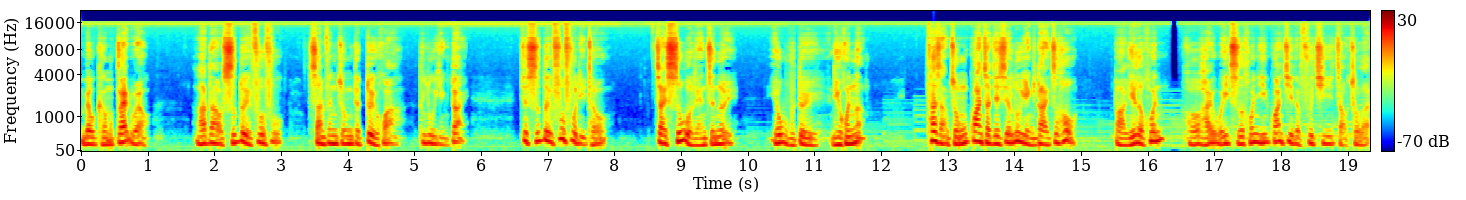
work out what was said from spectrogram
Malcolm Gladwell 拿到十对夫妇三分钟的对话的录影带。这十对夫妇里头，在十五年之内有五对离婚了。他想从观察这些录影带之后，把离了婚和还维持婚姻关系的夫妻找出来。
